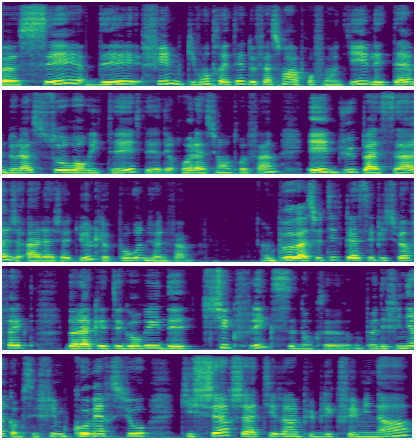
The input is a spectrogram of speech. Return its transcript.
euh, c'est des films qui vont traiter de façon approfondie les thèmes de la sororité, c'est-à-dire des relations entre femmes, et du passage à l'âge adulte pour une jeune femme. On peut à ce titre classer Pitch Perfect dans la catégorie des chick flicks, donc euh, on peut définir comme ces films commerciaux qui cherchent à attirer un public féminin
